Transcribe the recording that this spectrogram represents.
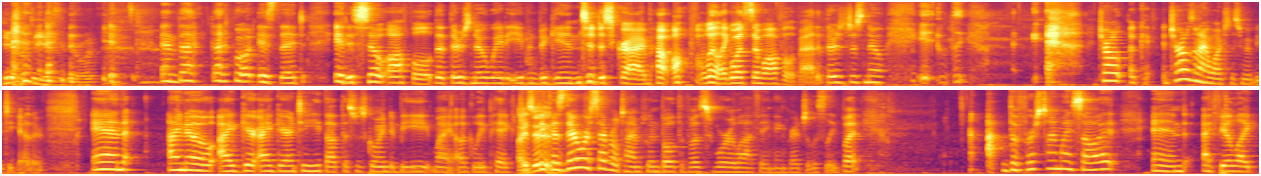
You have to use a good one. And that that quote is that it is so awful that there's no way to even begin to describe how awful. Well, like what's so awful about it? There's just no. It, the- Charles, okay, Charles and I watched this movie together, and I know I guar- I guarantee he thought this was going to be my ugly pick, I just did. because there were several times when both of us were laughing incredulously. But I, the first time I saw it, and I feel like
